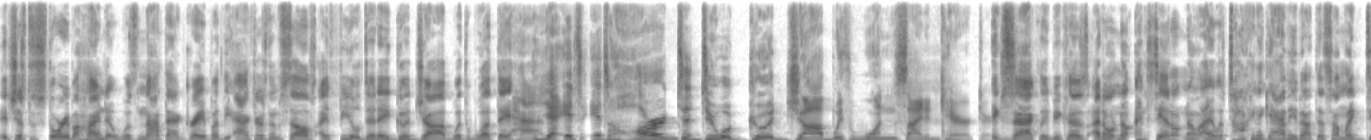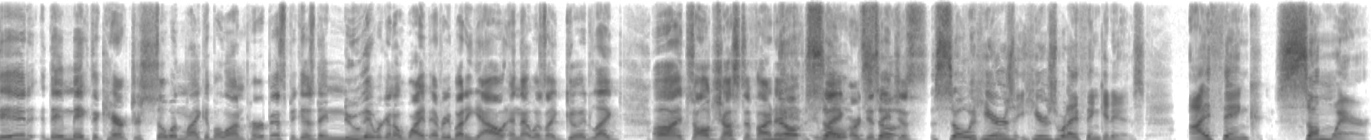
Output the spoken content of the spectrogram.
It's just the story behind it was not that great. But the actors themselves, I feel, did a good job with what they had. yeah, it's it's hard to do a good job with one-sided characters. Exactly, because I don't know. And see, I don't know. I was talking to Gabby about this. I'm like, did they make the characters so unlikable on purpose because they knew they were gonna wipe everybody out, and that was like good, like, oh, it's all justified. I- No, so like, or did so, they just? So like, here's here's what I think it is. I think somewhere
